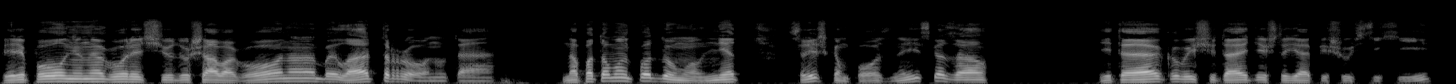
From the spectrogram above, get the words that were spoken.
Переполненная горечью душа вагона была тронута. Но потом он подумал, нет, слишком поздно, и сказал, «Итак, вы считаете, что я пишу стихи,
